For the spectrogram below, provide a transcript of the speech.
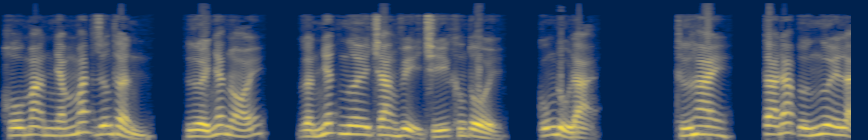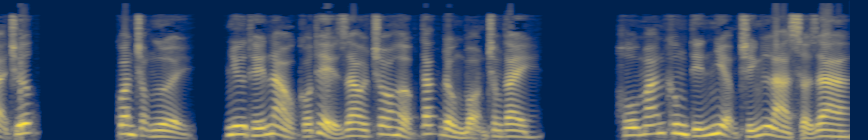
Hồ Mạn nhắm mắt dưỡng thần, lười nhắc nói, gần nhất ngươi trang vị trí không tồi, cũng đủ đại. Thứ hai, ta đáp ứng ngươi lại trước. Quan trọng người, như thế nào có thể giao cho hợp tác đồng bọn trong tay. Hồ mãn không tín nhiệm chính là sở ra,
